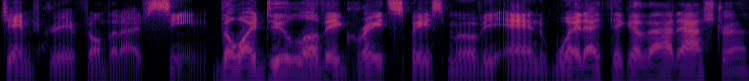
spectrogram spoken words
James Gray film that I've seen. Though I do love a great space movie, and what I think of Ad Astra?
